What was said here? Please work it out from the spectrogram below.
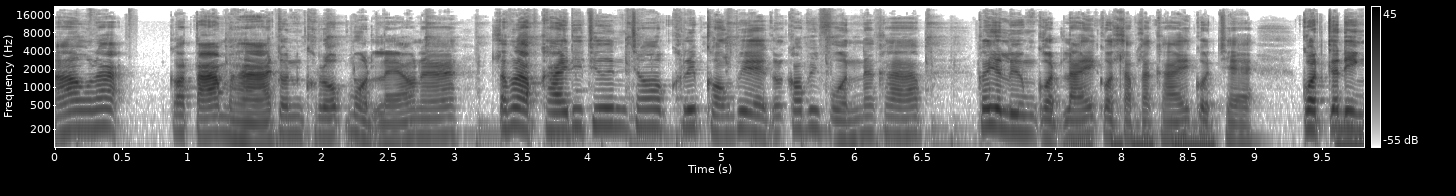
เอาละก็ตามหาจนครบหมดแล้วนะสำหรับใครที่ชื่นชอบคลิปของพี่เอกแล้วก็พี่ฝนนะครับ ก็อย่าลืมกดไลค์ กด subscribe กดแชร์ กดกระดิ่ง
